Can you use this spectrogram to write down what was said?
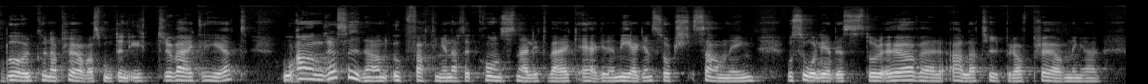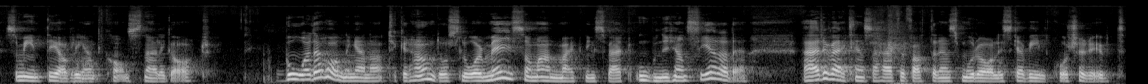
bör kunna prövas mot en yttre verklighet. Å andra sidan uppfattningen att ett konstnärligt verk äger en egen sorts sanning och således står över alla typer av prövningar som inte är av rent konstnärlig art. Båda hållningarna, tycker han då, slår mig som anmärkningsvärt onyanserade. Är det verkligen så här författarens moraliska villkor ser ut?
